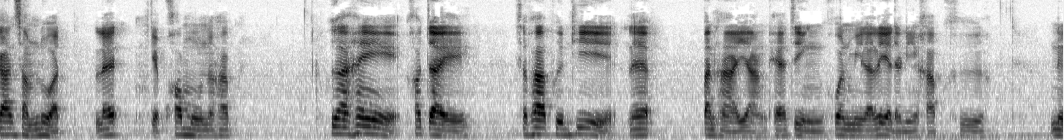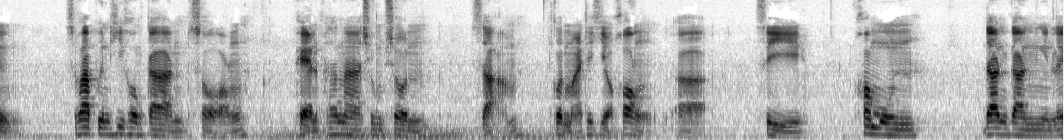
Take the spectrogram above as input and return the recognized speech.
การสำรวจและเก็บข้อมูลนะครับ เพื่อให้เข้าใจสภาพพื้นที่และปัญหาอย่างแท้จริงควรมีรายละเอียดดังนี้ครับ คือ 1. สภาพพื้นที่โครงการ 2. แผนพัฒนาชุมชน 3. กฎหมายที่เกี่ยวข้องอ 4. ข้อมูลด้านการเงินและ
